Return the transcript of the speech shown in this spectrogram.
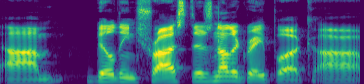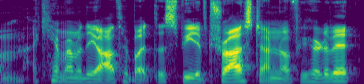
um, building trust. There's another great book. Um, I can't remember the author, but The Speed of Trust. I don't know if you heard of it.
